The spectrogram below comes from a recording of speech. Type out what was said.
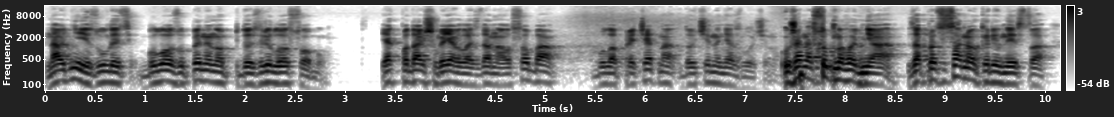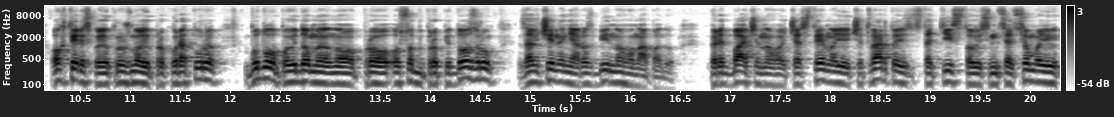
на одній із вулиць було зупинено підозрілу особу. Як подальше виявилась дана особа була причетна до вчинення злочину. Уже наступного дня за процесуального керівництва Охтирської окружної прокуратури було повідомлено про особі про підозру за вчинення розбійного нападу, передбаченого частиною 4 статті 187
